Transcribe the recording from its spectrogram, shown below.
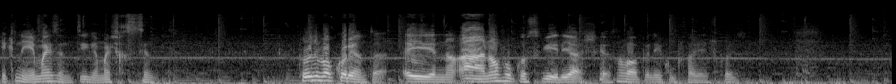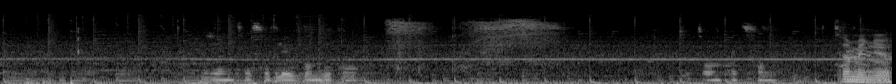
É que nem é mais antiga, é mais recente. Estou nível 40. Aí, não. Ah, não vou conseguir, já, esquece, não vale a pena ir com personagens coisas. Gente, eu só tirei o bombo do tal. Estou um bocado de sono. Também eu.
